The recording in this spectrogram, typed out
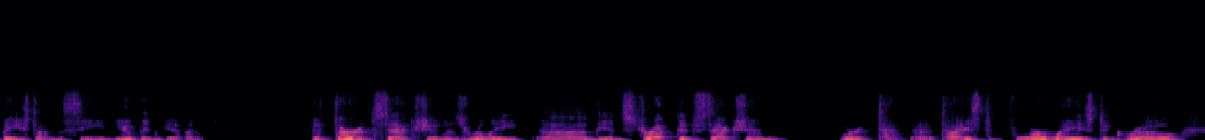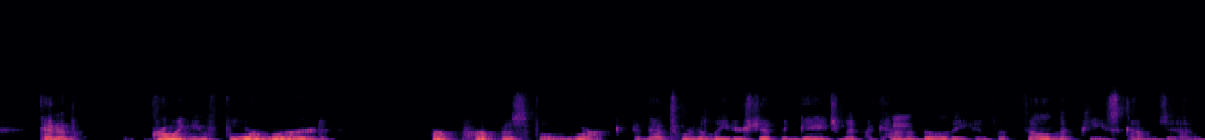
based on the seed you've been given the third section is really uh, the instructive section where it t- uh, ties to four ways to grow, kind of growing you forward for purposeful work. And that's where the leadership, engagement, hmm. accountability, mm. and fulfillment piece comes in.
